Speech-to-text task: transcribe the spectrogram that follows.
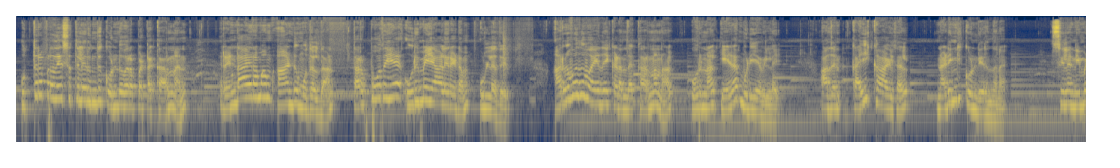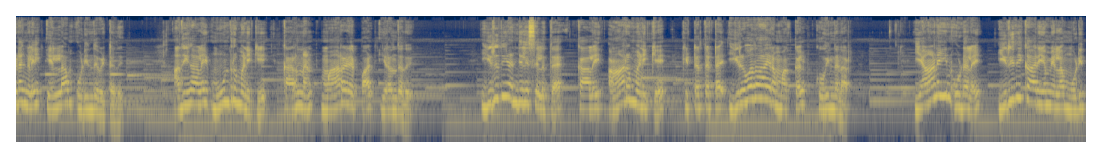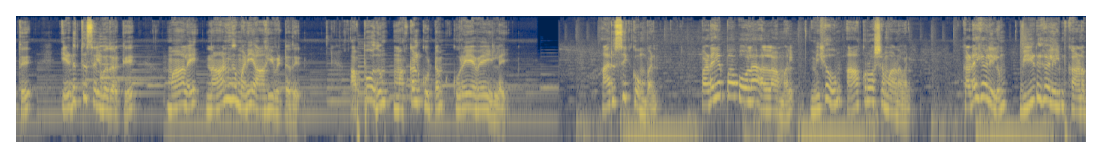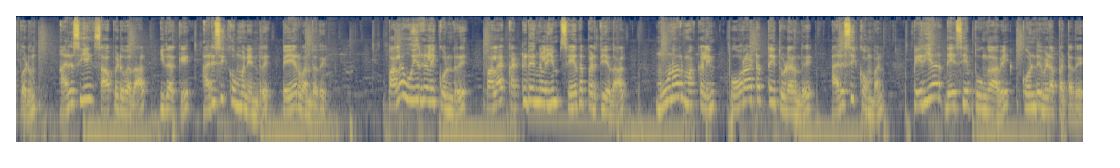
உத்தரப்பிரதேசத்திலிருந்து கொண்டு வரப்பட்ட கர்ணன் ரெண்டாயிரமாம் ஆண்டு முதல்தான் தற்போதைய உரிமையாளரிடம் உள்ளது. அறுபது வயதை கடந்த கர்ணனால் ஒரு நாள் எழ முடியவில்லை. அதன் கை கால்கள் நடுங்கிக் கொண்டிருந்தன. சில நிமிடங்களில் எல்லாம் முடிந்துவிட்டது அதிகாலை மூன்று மணிக்கு கர்ணன் மாரடைப்பால் இறந்தது. இறுதி அஞ்சலி செலுத்த காலை ஆறு மணிக்கே கிட்டத்தட்ட இருபதாயிரம் மக்கள் குவிந்தனர். யானையின் உடலை இறுதி காரியம் எல்லாம் முடித்து எடுத்து செல்வதற்கு மாலை நான்கு மணி ஆகிவிட்டது. அப்போதும் மக்கள் கூட்டம் குறையவே இல்லை. அரிசி கொம்பன். படையப்பா போல அல்லாமல் மிகவும் ஆக்ரோஷமானவன். கடைகளிலும் வீடுகளிலும் காணப்படும் அரிசியை சாப்பிடுவதால் இதற்கு அரிசி கொம்பன் என்று பெயர் வந்தது. பல உயிர்களை கொன்று பல கட்டிடங்களையும் சேதப்படுத்தியதால் மூணார் மக்களின் போராட்டத்தை தொடர்ந்து அரிசி கொம்பன் பெரியார் தேசிய பூங்காவில் கொண்டு விடப்பட்டது.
